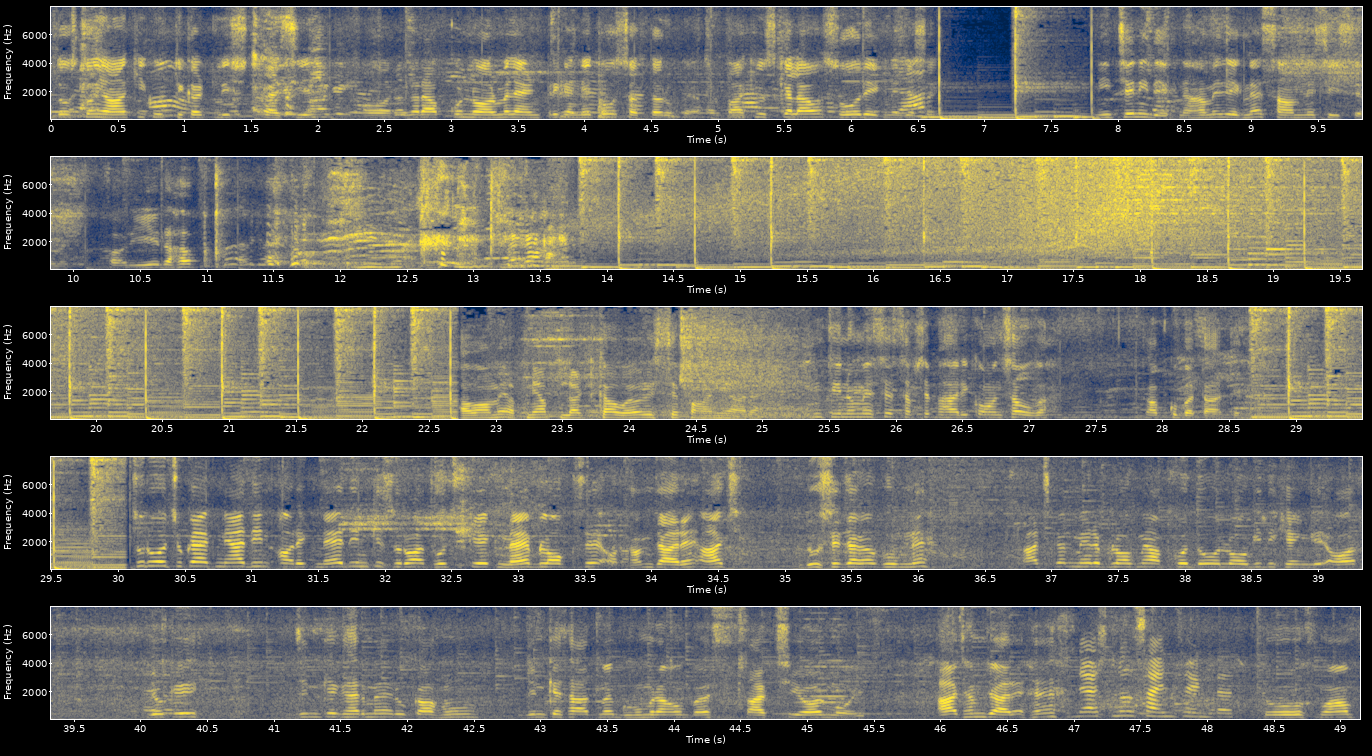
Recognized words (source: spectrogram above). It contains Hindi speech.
तो दोस्तों यहाँ की कुछ टिकट लिस्ट ऐसी है और अगर आपको नॉर्मल एंट्री करनी है तो सत्तर रुपये और बाकी उसके अलावा सो देखने जैसे नीचे नहीं देखना हमें देखना है सामने शीशे में। और ये रहा हवा में अपने आप लटका हुआ है और इससे पानी आ रहा है। इन तीनों में से सबसे भारी कौन सा होगा? तो आपको बताते हैं। शुरू हो चुका है एक नया दिन और एक नए दिन की शुरुआत हो चुकी है एक नए ब्लॉग से और हम जा रहे हैं आज दूसरी जगह घूमने। आजकल मेरे ब्लॉग में आपको दो लोग ही दिखेंगे और जो कि जिनके घर में रुका हूँ जिनके साथ मैं घूम रहा हूँ बस साक्षी और मोहित। आज हम जा रहे हैं नेशनल साइंस सेंटर तो वहाँ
